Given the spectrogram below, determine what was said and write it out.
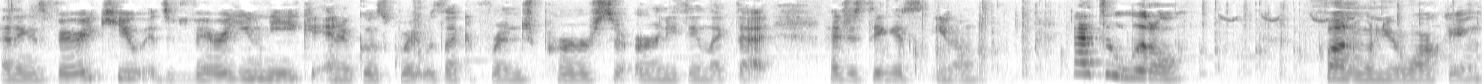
I think it's very cute, it's very unique and it goes great with like a fringe purse or anything like that. I just think it's, you know, that's a little fun when you're walking.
